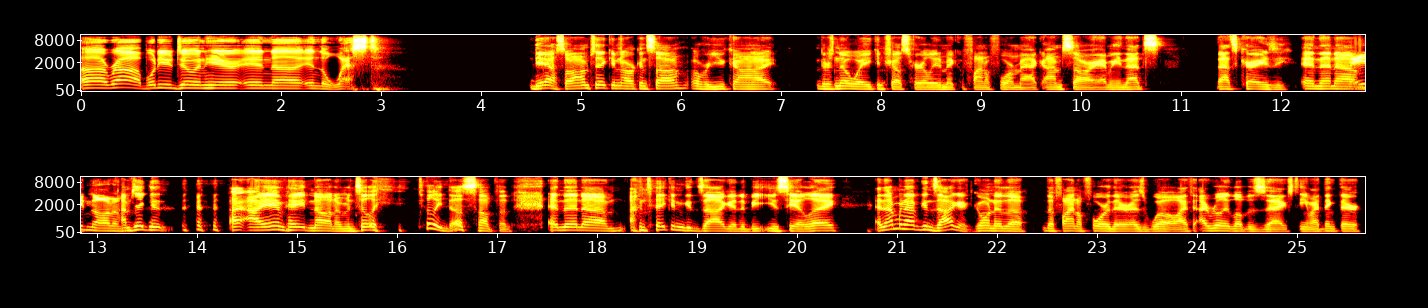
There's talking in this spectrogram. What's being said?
uh, Rob, what are you doing here in uh in the West? Yeah, so I'm taking Arkansas over UConn. I there's no way you can trust Hurley to make a Final Four, Mac. I'm sorry. I mean that's that's crazy. And then um, Hating on them. I'm taking. I, I am hating on him until he until he does something, and then um, I'm taking Gonzaga to beat UCLA, and then I'm gonna have Gonzaga going to the the Final Four there as well. I th- I really love the Zags team. I think they're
